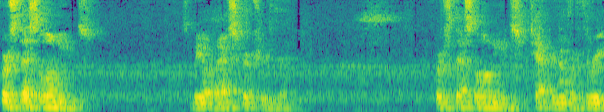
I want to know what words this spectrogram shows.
First Thessalonians. Be our last scripture today. First Thessalonians chapter number three.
